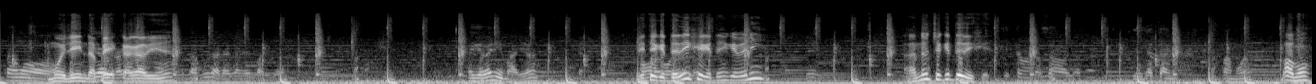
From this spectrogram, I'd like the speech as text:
Estamos. Muy linda pesca, acá. Gaby, ¿eh? Espectacular acá en el parque. ¿eh? Hay que venir, Mario. ¿eh? ¿Viste que te dije que tenés que venir? Sí, Anoche, ¿qué te dije? que estaban los sábados. Y acá están. Vamos, ¿eh? Vamos.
